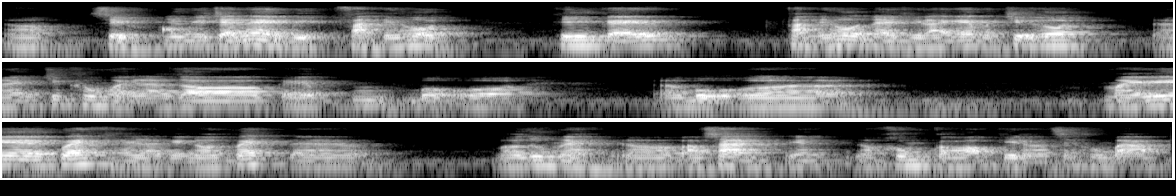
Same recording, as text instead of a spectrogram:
Đó xỉu. Nhưng cái chén này bị phản thế hột thì cái phản thế hột này thì là anh em phải chịu thôi. Đấy chứ không phải là do cái bộ ờ, bộ ờ, máy quét hay là cái nón quét ờ, báo dung này nó báo sai nhé. Nó không có thì nó sẽ không báo.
